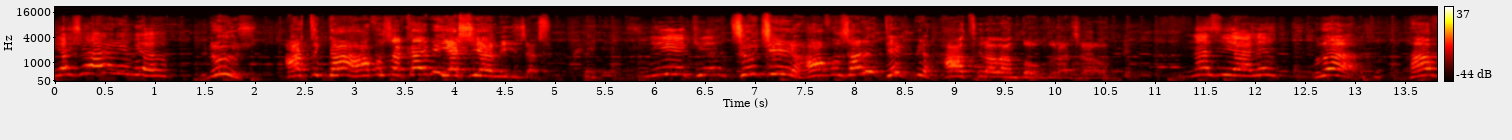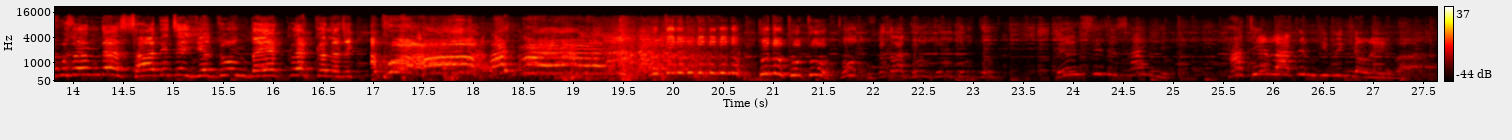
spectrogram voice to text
yaşarım ya. Yunus, artık daha hafıza kaybı yaşayamayacağız. Niye ki? Çünkü hafızanı tek bir hatıralan dolduracağım. Nasıl yani? Ula hafızanda sadece yediğin dayaklar kalacak. Apo! Dur dur dur dur dur dur dur dur dur dur dur dur durun durun durun. Ben sizi sanki hatırladım gibi geliyor bana.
